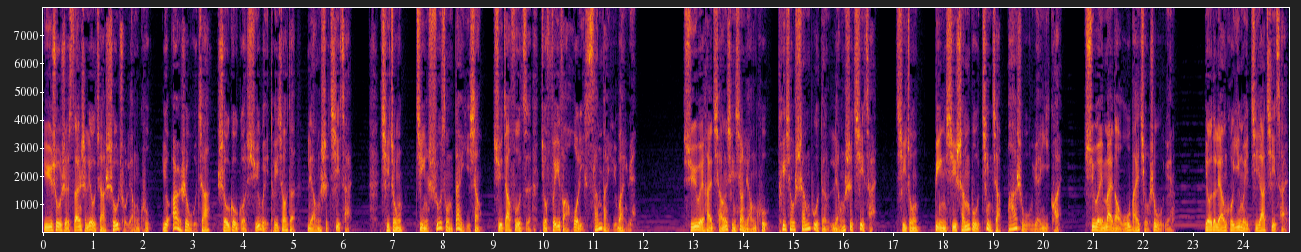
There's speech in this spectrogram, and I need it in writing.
榆树市三十六家收储粮库，有二十五家收购过徐伟推销的粮食器材，其中仅输送带一项，徐家父子就非法获利三百余万元。徐伟还强行向粮库推销山布等粮食器材，其中丙烯山布进价八十五元一块，徐伟卖到五百九十五元。有的粮库因为积压器材，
